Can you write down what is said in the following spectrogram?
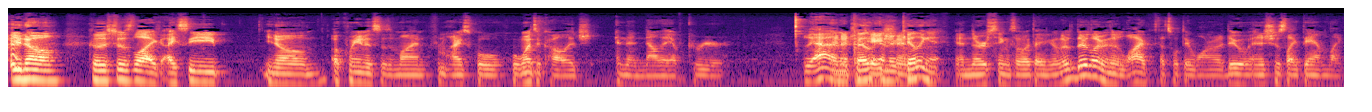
you know, because it's just like I see, you know, acquaintances of mine from high school who went to college and then now they have a career yeah, in and they're, kill- and they're killing it. and nursing stuff like that. You know, they're, they're living their life. That's what they wanted to do, and it's just like, damn, like,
